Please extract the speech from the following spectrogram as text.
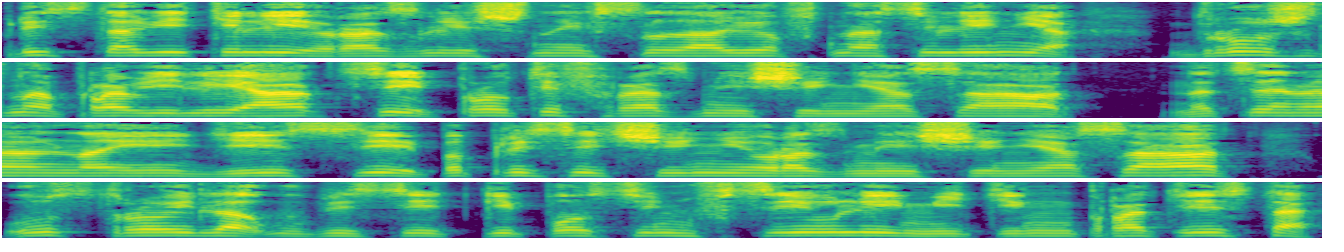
представители различных слоев населения дружно провели акции против размещения СААД. Национальное действие по пресечению размещения СААД устроила у беседки Постин в Сеуле митинг протеста,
